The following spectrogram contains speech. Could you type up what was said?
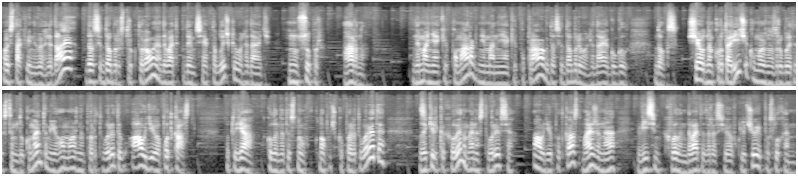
Ось так він виглядає, досить добре структурований. Давайте подивимося, як таблички виглядають. Ну супер, гарно. Нема ніяких помарок, нема ніяких поправок, досить добре виглядає Google Docs. Ще одна крута річ, яку можна зробити з цим документом, його можна перетворити в аудіоподкаст. Тобто я, коли натиснув кнопочку перетворити, за кілька хвилин у мене створився аудіоподкаст майже на 8 хвилин. Давайте зараз його включу і послухаємо.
